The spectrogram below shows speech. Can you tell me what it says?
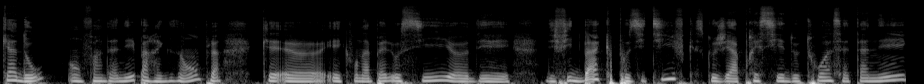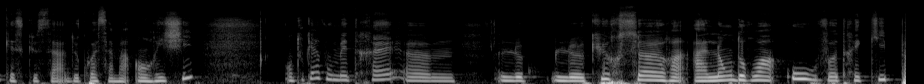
cadeaux en fin d'année par exemple, euh, et qu'on appelle aussi euh, des, des, feedbacks positifs. Qu'est-ce que j'ai apprécié de toi cette année? Qu'est-ce que ça, de quoi ça m'a enrichi? En tout cas, vous mettrez euh, le, curseur à l'endroit où votre équipe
